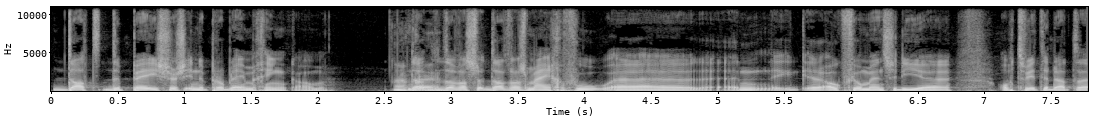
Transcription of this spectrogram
dat de Pacers in de problemen gingen komen. Dat, dat, was, dat was mijn gevoel. Eh, en ik, ook veel mensen die eh, op Twitter dat eh,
